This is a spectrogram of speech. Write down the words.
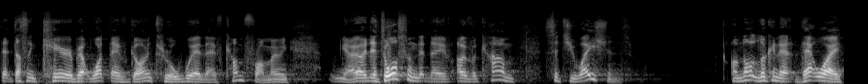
that doesn't care about what they've gone through or where they've come from. I mean, you know, it's awesome that they've overcome situations. I'm not looking at it that way.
